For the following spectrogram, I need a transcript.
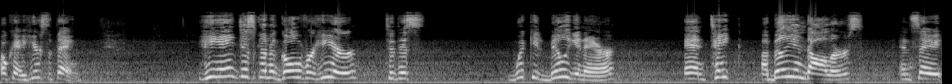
okay, here's the thing. He ain't just going to go over here to this wicked billionaire and take a billion dollars and say,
